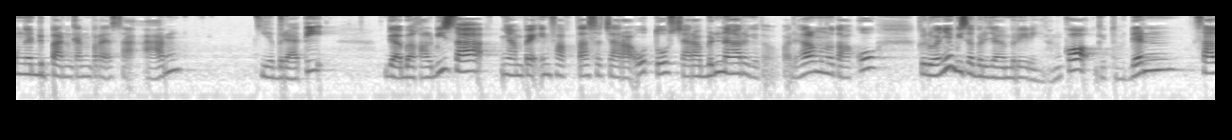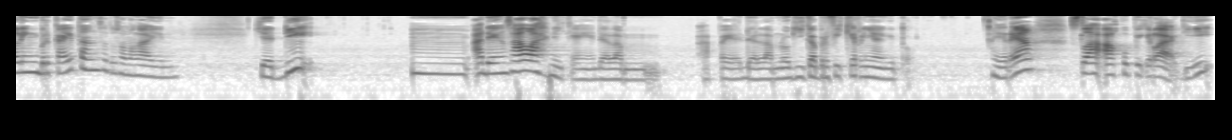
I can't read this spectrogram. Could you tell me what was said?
mengedepankan perasaan ya berarti gak bakal bisa nyampein fakta secara utuh, secara benar gitu. Padahal menurut aku keduanya bisa berjalan beriringan kok gitu dan saling berkaitan satu sama lain. Jadi hmm, ada yang salah nih kayaknya dalam apa ya dalam logika berpikirnya gitu. Akhirnya setelah aku pikir lagi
